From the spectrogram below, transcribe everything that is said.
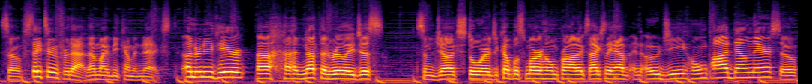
So stay tuned for that. That might be coming next. Underneath here, uh, nothing really, just some junk storage, a couple smart home products. I actually have an OG HomePod down there. So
